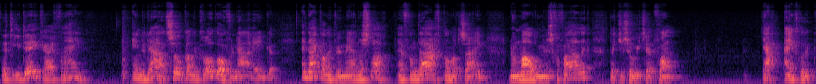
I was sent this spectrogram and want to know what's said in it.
het idee krijgt van, hé, hey, inderdaad, zo kan ik er ook over nadenken. En daar kan ik weer mee aan de slag. En vandaag kan het zijn, normaal doen is gevaarlijk. Dat je zoiets hebt van, ja, eigenlijk,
